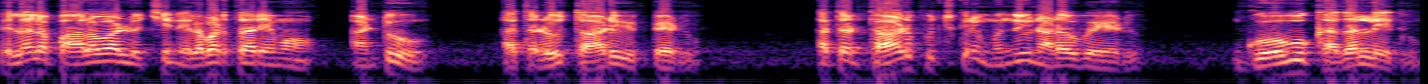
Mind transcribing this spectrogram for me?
పిల్లల పాలవాళ్ళు వచ్చి నిలబడతారేమో అంటూ అతడు తాడు విప్పాడు. అతడు తాడు పుచ్చుకుని ముందుకు నడవబోయాడు. గోవు కదల్లేదు.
